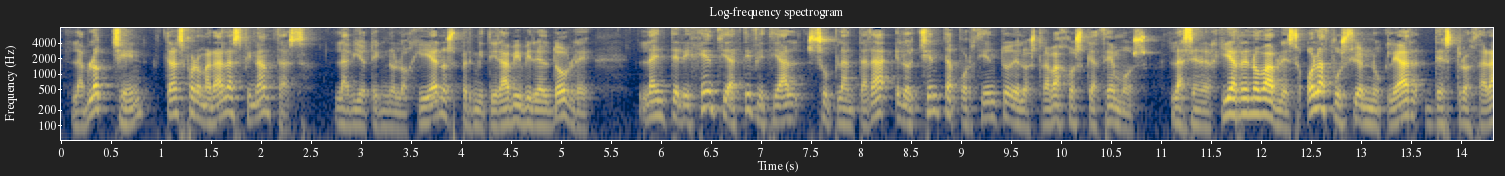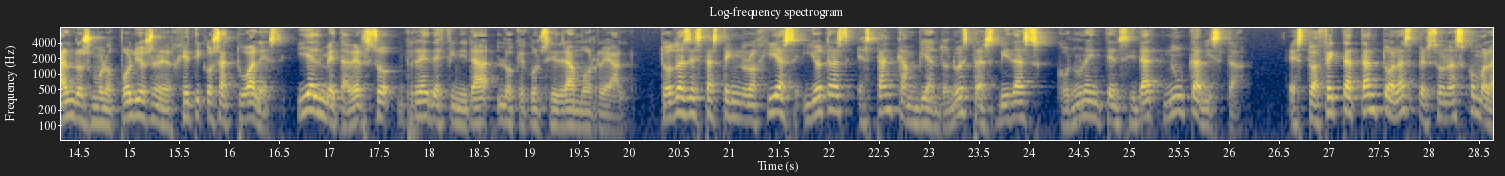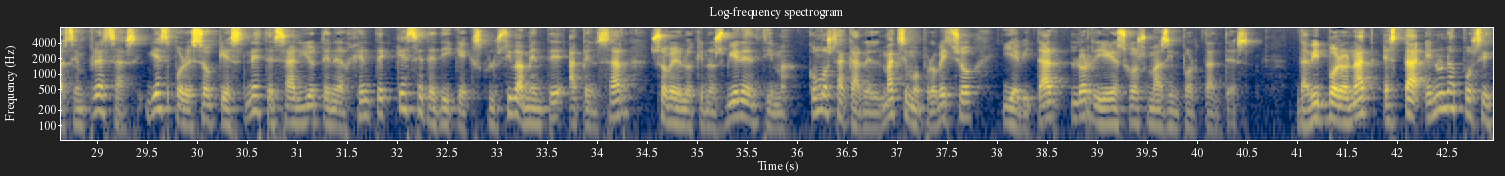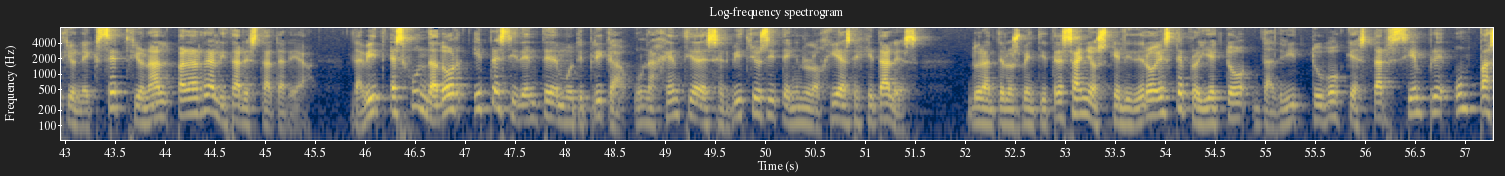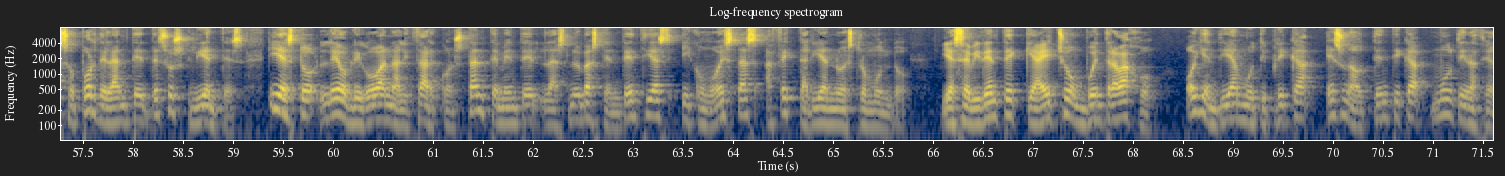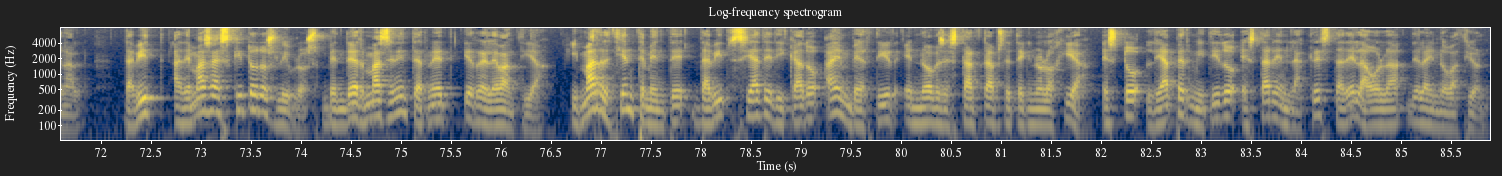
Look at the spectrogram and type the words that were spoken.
La blockchain transformará las finanzas, la biotecnología nos permitirá vivir el doble, la inteligencia artificial suplantará el 80% de los trabajos que hacemos, las energías renovables o la fusión nuclear destrozarán los monopolios energéticos actuales y el metaverso redefinirá lo que consideramos real. Todas estas tecnologías y otras están cambiando nuestras vidas con una intensidad nunca vista. Esto afecta tanto a las personas como a las empresas y es por eso que es necesario tener gente que se dedique exclusivamente a pensar sobre lo que nos viene encima, cómo sacar el máximo provecho y evitar los riesgos más importantes. David Boronat está en una posición excepcional para realizar esta tarea. David es fundador y presidente de Multiplica, una agencia de servicios y tecnologías digitales. Durante los 23 años que lideró este proyecto, David tuvo que estar siempre un paso por delante de sus clientes y esto le obligó a analizar constantemente las nuevas tendencias y cómo éstas afectarían nuestro mundo. Y es evidente que ha hecho un buen trabajo. Hoy en día Multiplica es una auténtica multinacional. David además ha escrito dos libros, Vender más en Internet y Relevancia. Y más recientemente, David se ha dedicado a invertir en nuevas startups de tecnología. Esto le ha permitido estar en la cresta de la ola de la innovación.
